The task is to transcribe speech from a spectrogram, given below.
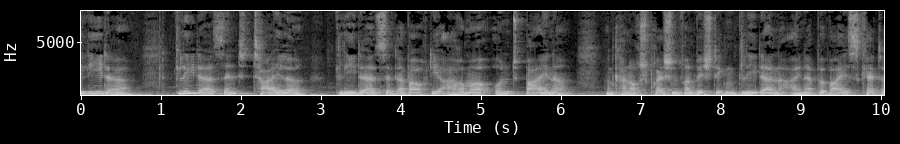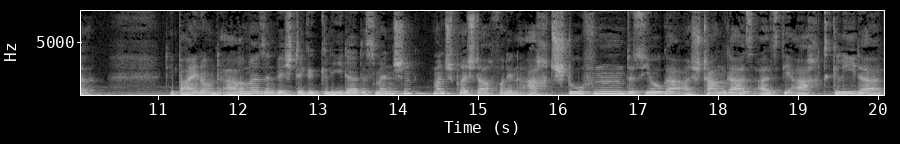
Glieder. Glieder sind Teile. Glieder sind aber auch die Arme und Beine. Man kann auch sprechen von wichtigen Gliedern einer Beweiskette. Die Beine und Arme sind wichtige Glieder des Menschen. Man spricht auch von den acht Stufen des Yoga Ashtangas als die acht Glieder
